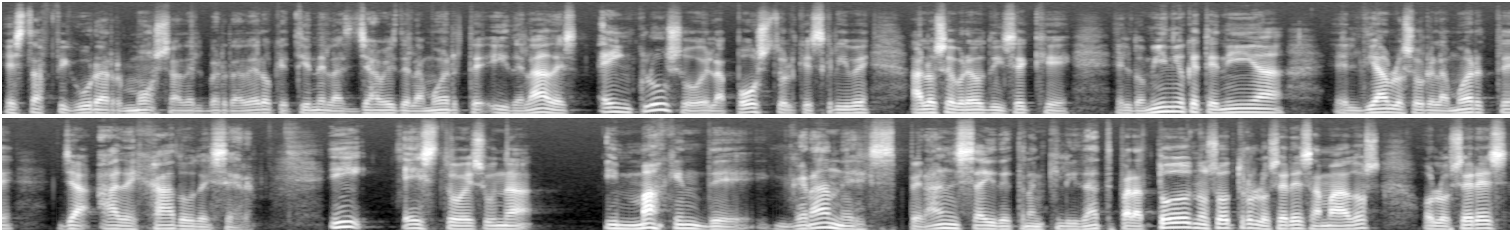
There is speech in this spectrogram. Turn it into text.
esta figura hermosa del verdadero que tiene las llaves de la muerte y del Hades. E incluso el apóstol que escribe a los hebreos dice que el dominio que tenía el diablo sobre la muerte ya ha dejado de ser. Y esto es una imagen de gran esperanza y de tranquilidad para todos nosotros los seres amados o los seres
